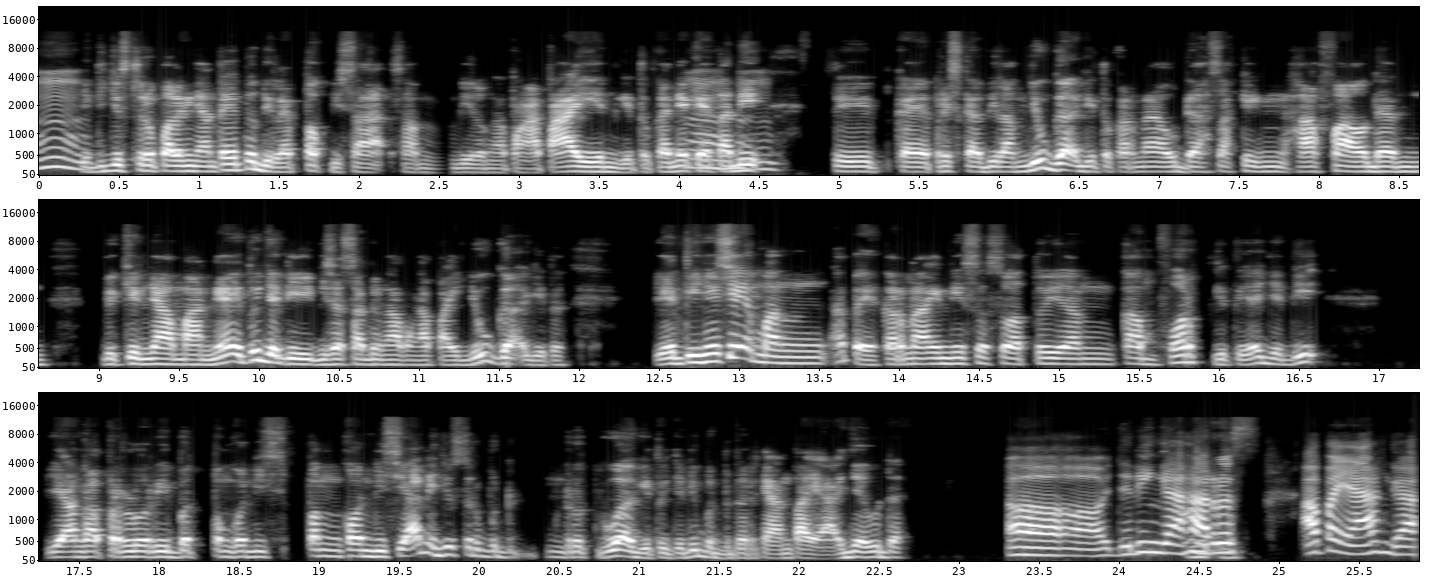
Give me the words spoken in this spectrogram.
Hmm. jadi justru paling nyantai itu di laptop bisa sambil ngapa-ngapain gitu kan. Ya kayak Hmm, tadi hmm, si kayak Priska bilang juga gitu karena udah saking hafal dan bikin nyamannya itu jadi bisa sambil ngapa-ngapain juga gitu. Ya intinya sih emang apa ya karena ini sesuatu yang comfort gitu ya. Jadi ya nggak perlu ribet pengkondisi pengkondisiannya justru menurut gua gitu jadi bener-bener nyantai aja udah Oh, jadi nggak harus apa ya? Nggak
